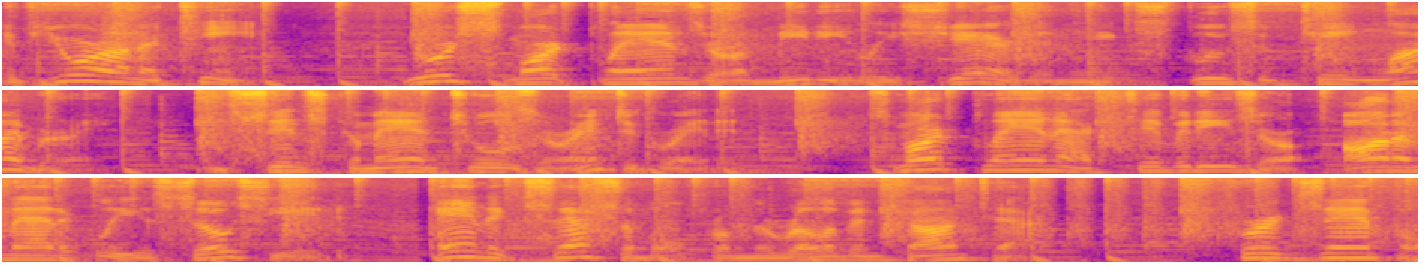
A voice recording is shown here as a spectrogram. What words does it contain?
If you're on a team, your smart plans are immediately shared in the exclusive team library. And since command tools are integrated, smart plan activities are automatically associated and accessible from the relevant contact. For example,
